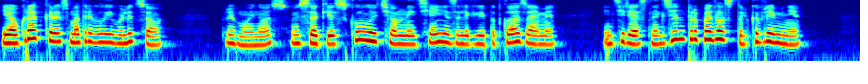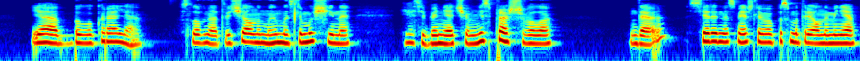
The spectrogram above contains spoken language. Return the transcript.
я украдкой рассматривала его лицо. Прямой нос, высокие скулы, темные тени залегли под глазами. Интересно, где он пропадал столько времени? Я был у короля. Словно отвечал на мои мысли мужчина. Я тебя ни о чем не спрашивала. Да? Серый насмешливо посмотрел на меня.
